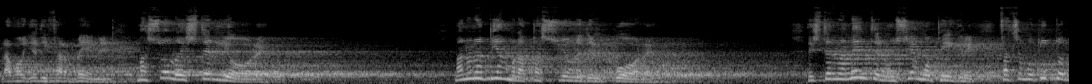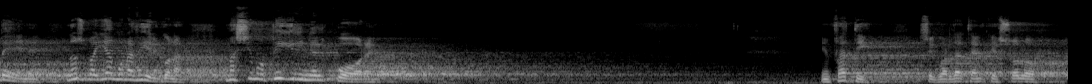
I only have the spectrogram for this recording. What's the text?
la voglia di far bene, ma solo esteriore. Ma non abbiamo la passione del cuore. Esternamente non siamo pigri, facciamo tutto bene, non sbagliamo una virgola, ma siamo pigri nel cuore. Infatti, se guardate anche solo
